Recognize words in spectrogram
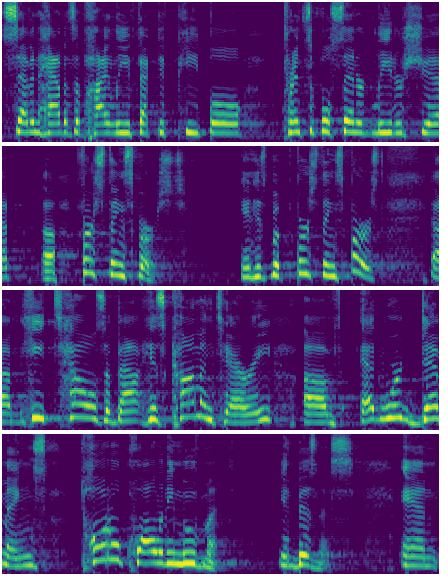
Seven Habits of Highly Effective People, Principle Centered Leadership. Uh, first Things First. In his book, First Things First, um, he tells about his commentary of Edward Deming's total quality movement in business. And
